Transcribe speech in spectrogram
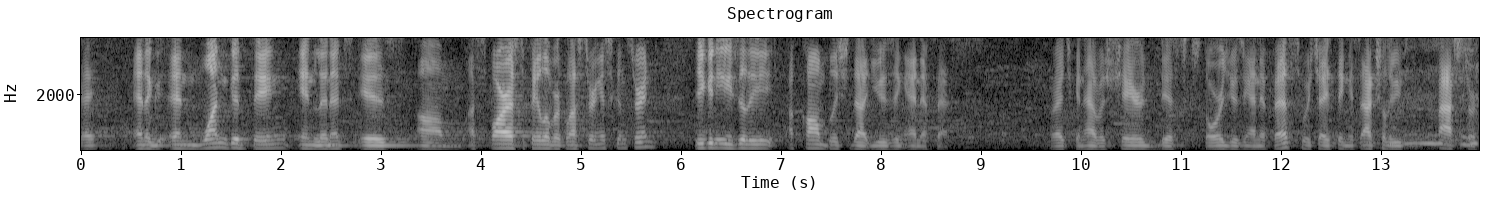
Okay, and and one good thing in Linux is, um, as far as the failover clustering is concerned, you can easily accomplish that using NFS. Right, you can have a shared disk storage using NFS, which I think is actually faster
